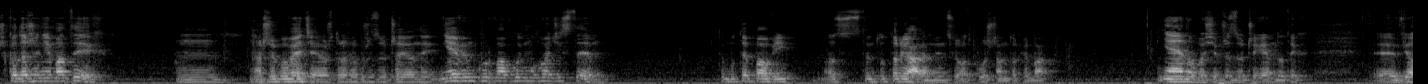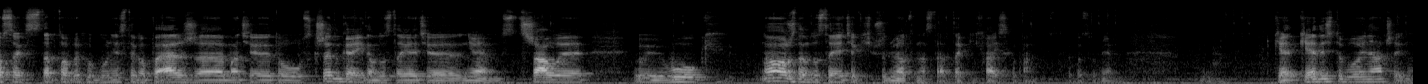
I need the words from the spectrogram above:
Szkoda, że nie ma tych. Mm, znaczy, bo wiecie, już trochę przyzwyczajony. Nie wiem, kurwa, chuj mu chodzi z tym. Temu typowi. No, z tym tutorialem, więc odpuszczam to chyba. Nie, no bo się przyzwyczaiłem do tych y, wiosek startowych ogólnie z tego PL, że macie tą skrzynkę i tam dostajecie, nie wiem, strzały, y, łuk, no, że tam dostajecie jakieś przedmioty na start, taki hajs chyba, z tego co wiem. Kie- Kiedyś to było inaczej, no,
